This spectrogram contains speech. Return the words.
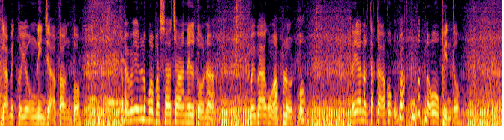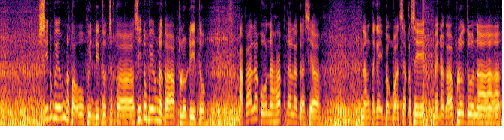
Gamit ko yung Ninja account ko. Ay may lumabas sa channel ko na may bagong upload. Oh, kaya nagtaka ako, bakit ba't na-open to? Sino ba yung naka-open dito? Tsaka sino ba yung nag-upload dito? Akala ko na-hack talaga siya ng taga-ibang bansa kasi may nag-upload doon na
